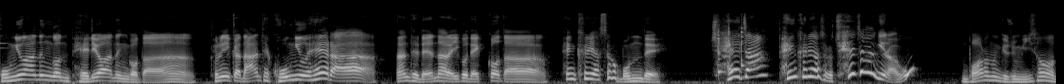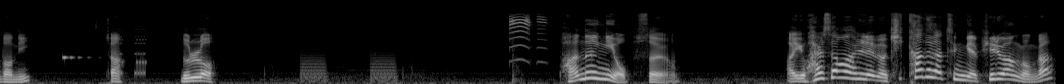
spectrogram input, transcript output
공유하는 건 배려하는 거다. 그러니까 나한테 공유해라. 나한테 내놔라. 이거 내 거다. pancreas가 뭔데? 췌장? pancreas가 췌장이라고? 말하는 게 좀 이상하다니. 자 눌러. 반응이 없어요. 아 이게 활성화하려면 key card 같은 게 필요한 건가?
